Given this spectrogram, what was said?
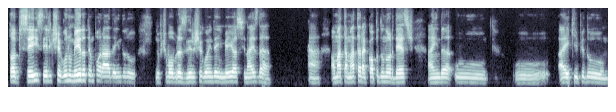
top 6, ele que chegou no meio da temporada ainda do, do futebol brasileiro, chegou ainda em meio às finais da, a, ao mata-mata da Copa do Nordeste, ainda o, o, a equipe do,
